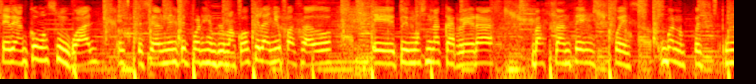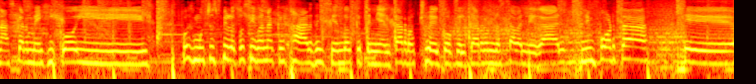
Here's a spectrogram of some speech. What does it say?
te vean como su igual, especialmente, por ejemplo, me acuerdo que el año pasado eh, tuvimos una carrera bastante, pues, bueno, pues NASCAR México y pues muchos pilotos iban a quejar diciendo que tenía el carro chueco, que el carro no estaba legal. No importa eh,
